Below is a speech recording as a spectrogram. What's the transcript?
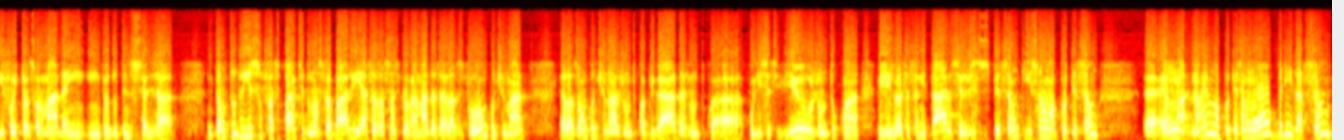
e foi transformada em, em produto industrializado. Então tudo isso faz parte do nosso trabalho e essas ações programadas elas vão continuar, elas vão continuar junto com a brigada, junto com a polícia civil, junto com a vigilância sanitária, o serviço de inspeção, que isso é uma proteção, é, é uma, não é uma proteção, é uma obrigação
